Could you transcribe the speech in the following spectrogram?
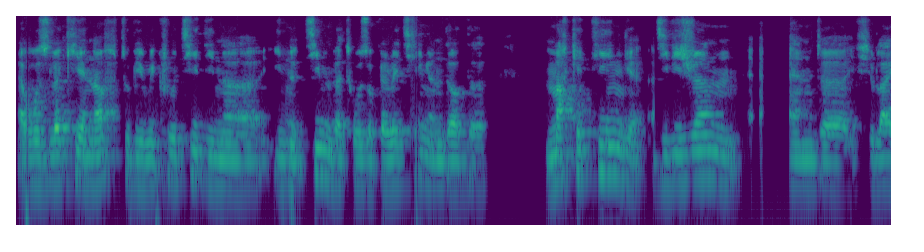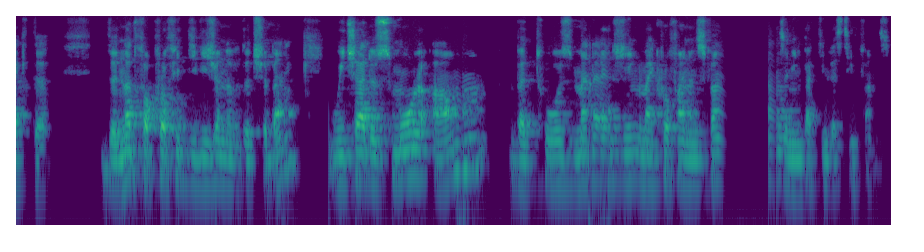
I was lucky enough to be recruited in a, in a team that was operating under the marketing division and, uh, if you like, the, the not-for-profit division of Deutsche Bank, which had a small arm that was managing microfinance funds and impact investing funds.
